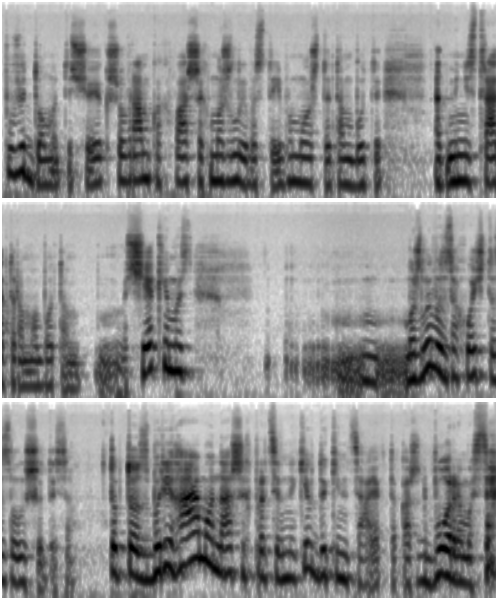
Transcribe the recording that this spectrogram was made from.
повідомити, що якщо в рамках ваших можливостей ви можете там бути адміністратором або там ще кимось, можливо, захочете залишитися. Тобто зберігаємо наших працівників до кінця, як то кажуть, боремося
